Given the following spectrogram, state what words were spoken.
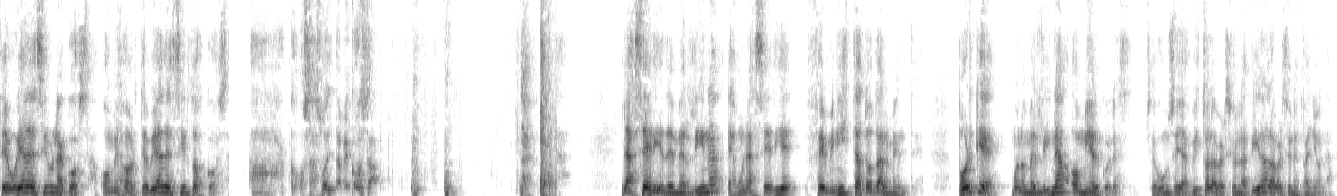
Te voy a decir una cosa, o mejor, te voy a decir dos cosas. Ah, cosa, suéltame cosa. La serie de Merlina es una serie feminista totalmente. ¿Por qué? Bueno, Merlina o miércoles, según si hayas visto la versión latina o la versión española.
